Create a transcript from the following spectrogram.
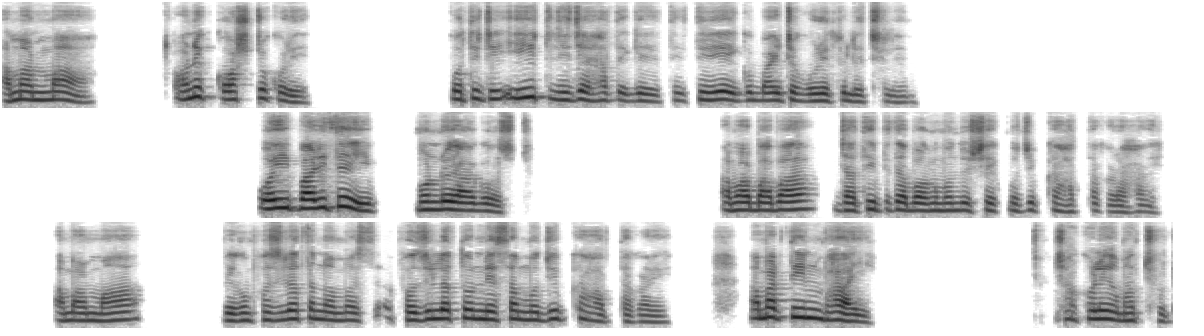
আমার মা অনেক কষ্ট করে প্রতিটি ইট নিজের হাতে গেড়ে তিনি এই বাড়িটা গড়ে তুলেছিলেন। ওই বাড়িতেই ১৫ই আগস্ট আমার বাবা জাতির পিতা বঙ্গবন্ধু শেখ মুজিবকে হত্যা করা হয়। আমার মা বেগম ফজিলাতুন্নেসা ফজিলাতুন্নেসা মুজিবকে হত্যা করে। আমার তিন ভাই সকলেই আমার ছোট।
